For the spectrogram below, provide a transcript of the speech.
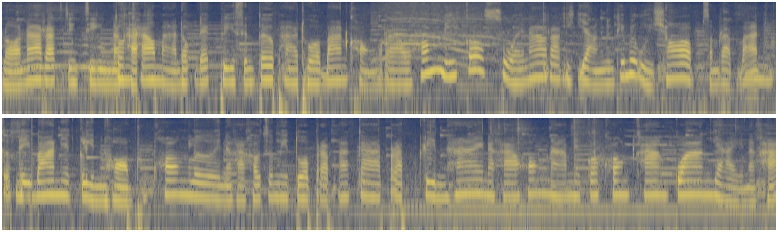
หรอน่ารักจริง ๆ นะคะต้นข้าวมาดอกแดกพรีเซนเตอร์พาทัวร์บ้านของเรา ห้องนี้ก็สวยน่ารักอีกอย่างหนึ่งที่แม่อุ๋ยชอบสำหรับบ้านนี้ก็คือในบ้านเนี่ยกลิ่นหอมทุกห้องเลยนะคะ เขาจะมีตัวปรับอากาศปรับกลิ่นให้นะคะ ห้องน้ำเนี่ยก็ค่อนข้างกว้างใหญ่นะคะ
